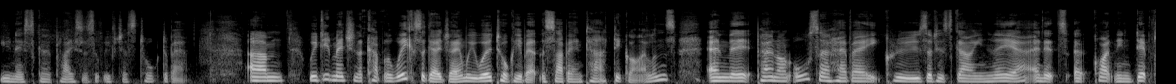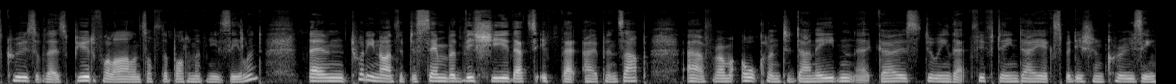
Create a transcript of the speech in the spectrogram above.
UNESCO places that we've just talked about. Um, we did mention a couple of weeks ago, Jane, we were talking about the subantarctic islands, and the Ponant also have a cruise that is going there, and it's a, quite an in-depth cruise of those beautiful islands off the bottom of New Zealand. And 29th of December this year, that's if that opens up, uh, from Auckland to Dunedin, it goes doing that 15 day expedition cruising.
